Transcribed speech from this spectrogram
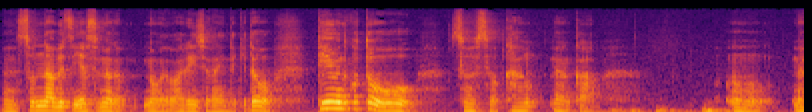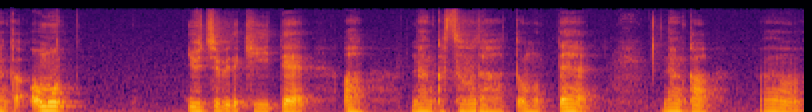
うん、そんな別に休むのが悪いじゃないんだけどっていうことをそうそうかんなんかうんなんか思っ YouTube で聞いてあなんかそうだと思ってなんかうん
